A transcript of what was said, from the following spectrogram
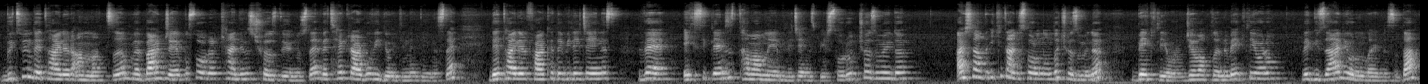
Bütün detayları anlattığım ve bence bu soruları kendiniz çözdüğünüzde ve tekrar bu videoyu dinlediğinizde detayları fark edebileceğiniz ve eksiklerinizi tamamlayabileceğiniz bir soru çözümüydü. Aşağıda iki tane sorunun da çözümünü bekliyorum. Cevaplarını bekliyorum. Ve güzel yorumlarınızı da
